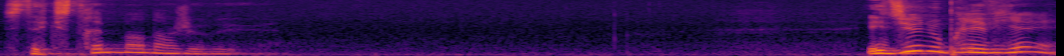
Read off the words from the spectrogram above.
C'est extrêmement dangereux. Et Dieu nous prévient.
